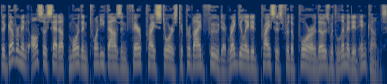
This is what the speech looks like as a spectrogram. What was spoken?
The government also set up more than 20,000 fair price stores to provide food at regulated prices for the poor or those with limited incomes.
